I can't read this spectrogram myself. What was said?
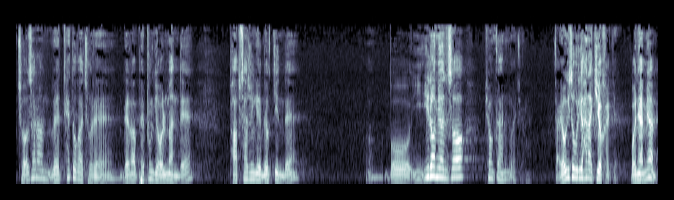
저 사람 왜 태도가 저래? 내가 베푼 게 얼만데? 밥 사준 게 몇 끼인데? 뭐 이러면서 평가하는 거죠. 자, 여기서 우리가 하나 기억할게요. 뭐냐면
